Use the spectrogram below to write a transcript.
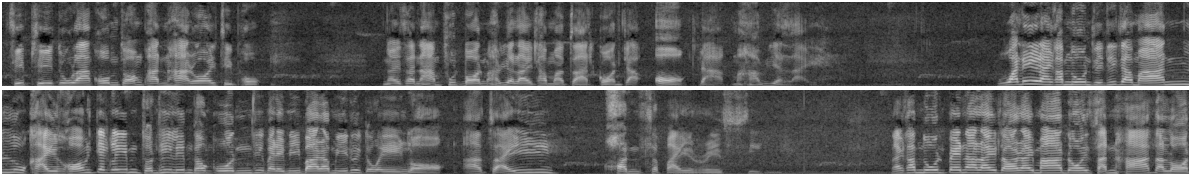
14 ตุลาคม 2516 ในสนามฟุตบอลมหาวิทยาลัยธรรมศาสตร์ก่อนจะออกจากมหาวิทยาลัย วันนี้นายคำนูนสิทธิสมานลูกไข่ของแจ็คลิมสนที่ลิมทองกุลที่ไม่ได้มีบารมีด้วยตัวเองหรอก อาศัยคอนสไปเรซิ่งนายคำนูนเป็นอะไรต่ออะไรมาโดยสรรหาตลอด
